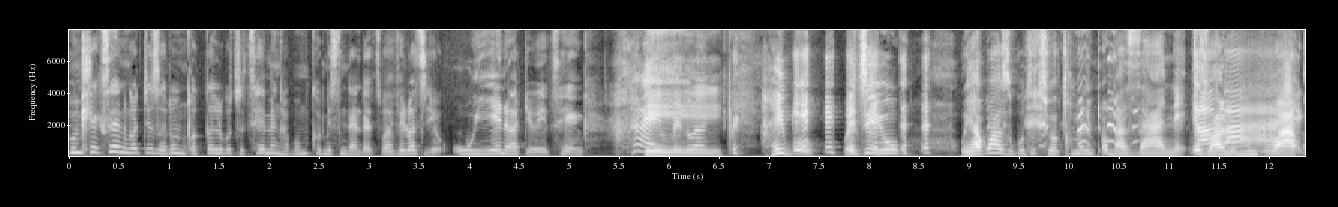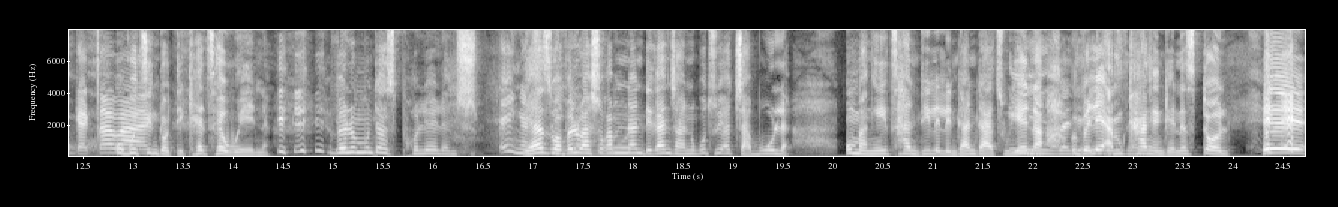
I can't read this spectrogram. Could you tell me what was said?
Ungihlekiseni kodwa izolo ungixoxela ukuthi utheme ngabe umkhombisa indandatho wavela wathi nje uyena kade uyithenga. Hayi vele wangiqe. hayibo wejiyu uyakwazi ukuthi uthi uyoxhumela intombazane ezwana nomuntu wakho ngiyacabanga. ukuthi indoda ikhethe wena vele umuntu azipholele nje Eyi, ngathi yazi wavele washo ngiyabona. kamnandi kanjani ukuthi uyajabula uma ngiyithandile le ndandathu yena Izwa nje, uvele izwa yamkhanga ngene esitolo he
